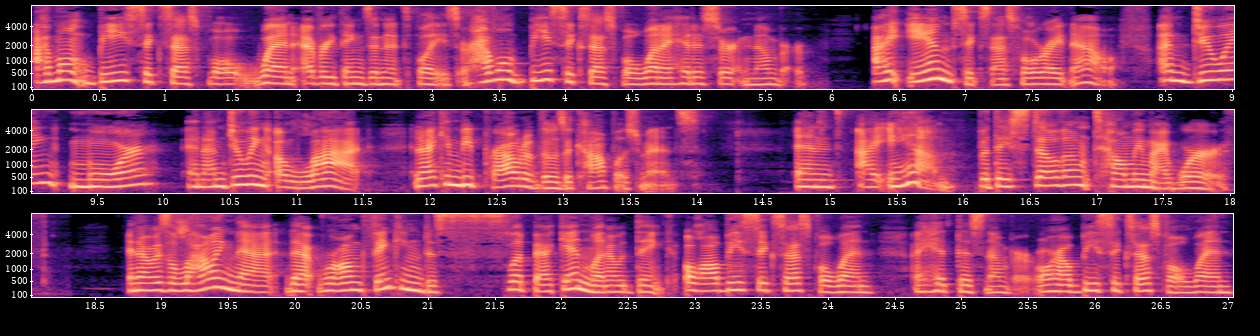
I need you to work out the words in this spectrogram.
I won't be successful when everything's in its place, or I won't be successful when I hit a certain number. I am successful right now. I'm doing more and I'm doing a lot, and I can be proud of those accomplishments. And I am, but they still don't tell me my worth. And I was allowing that that wrong thinking to slip back in when I would think, "Oh, I'll be successful when I hit this number," or "I'll be successful when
